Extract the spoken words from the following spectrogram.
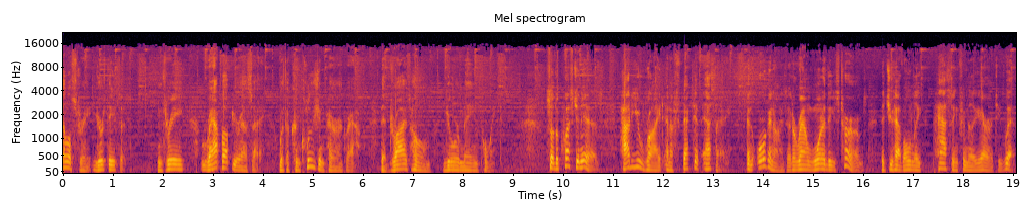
illustrate your thesis. And three, wrap up your essay with a conclusion paragraph that drives home your main point. So the question is, how do you write an effective essay and organize it around one of these terms that you have only passing familiarity with?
